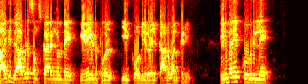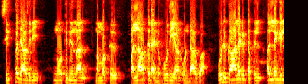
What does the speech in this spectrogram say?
ആര്യ ദ്രാവിഡ സംസ്കാരങ്ങളുടെ ഇഴയെടുപ്പുകൾ ഈ കോവിലുകളിൽ കാണുവാൻ കഴിയും. തിരുമലൈ കോവിലിലെ ശില്പജാതിരി നോക്കി നിന്നാൽ നമുക്ക് വല്ലാത്തൊരു അനുഭൂതിയാണ് ഉണ്ടാകുക. ഒരു കാലഘട്ടത്തിൽ അല്ലെങ്കിൽ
